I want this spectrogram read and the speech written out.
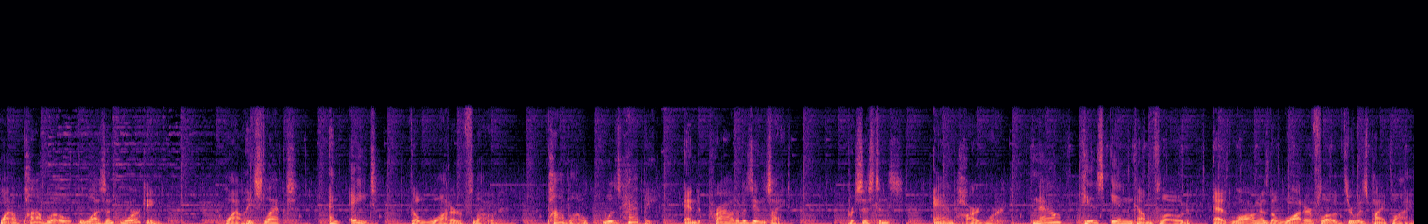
while Pablo wasn't working. While he slept and ate, the water flowed. Pablo was happy and proud of his insight, persistence, and hard work. Now his income flowed as long as the water flowed through his pipeline.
